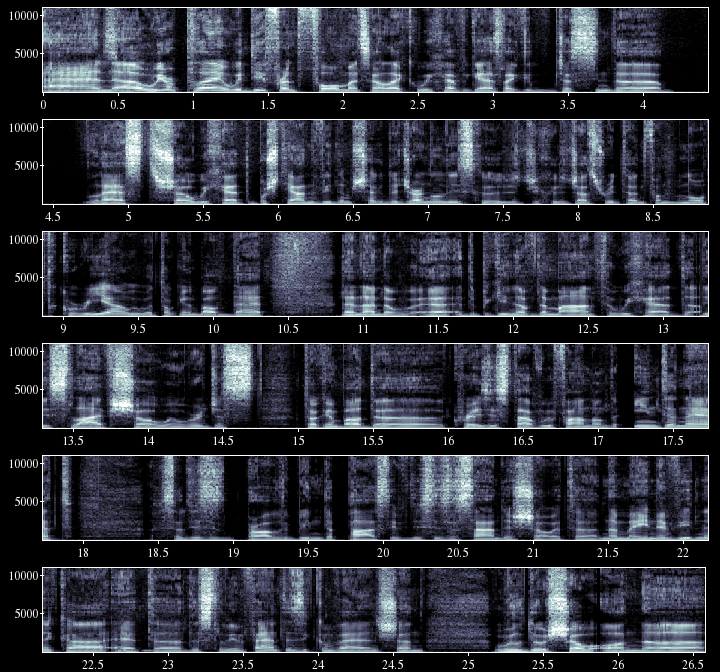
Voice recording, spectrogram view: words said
and uh, we are playing with different formats. And like we have guests, like just in the last show we had Boštjan Videmšek, the journalist who who's just returned from North Korea. We were talking about that. Then at the, uh, at the beginning of the month we had this live show when we were just talking about the crazy stuff we found on the internet. So this has probably been the past. If this is a Sunday show at uh, Nameine Vidnika at uh, the Slovene Fantasy Convention, we'll do a show on. Uh,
